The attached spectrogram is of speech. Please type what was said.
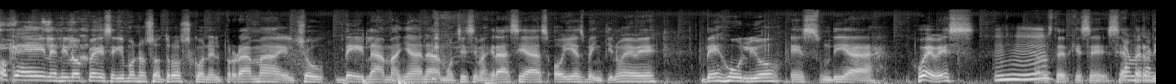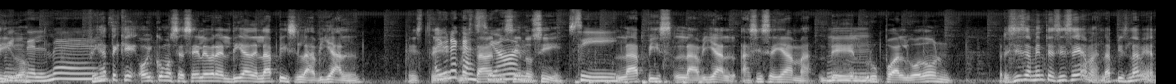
Ok, Leslie López, seguimos nosotros con el programa El Show de la Mañana. Muchísimas gracias. Hoy es 29 de julio, es un día jueves. Para usted que se, ha perdido. Fíjate que hoy como se celebra el Día del Lápiz Labial. Este, Hay una me canción. estaban diciendo sí. Sí. Lápiz labial, así se llama, del grupo Algodón. Precisamente así se llama, lápiz labial.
